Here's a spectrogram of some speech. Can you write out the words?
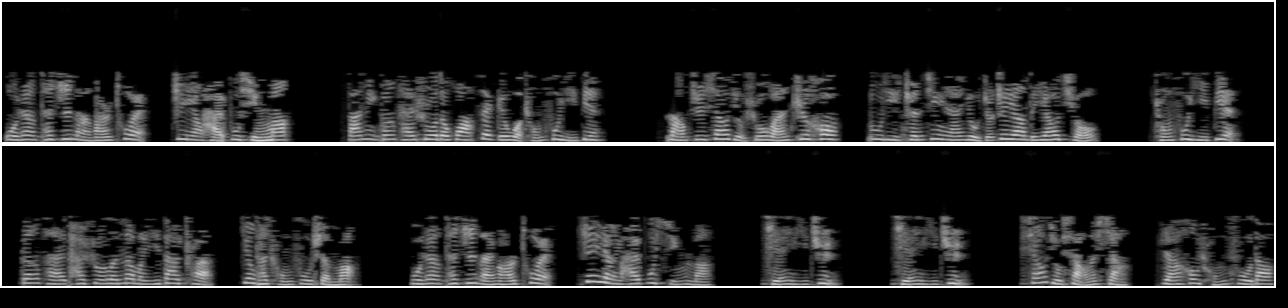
我让他知难而退，这样还不行吗？把你刚才说的话再给我重复一遍。哪知萧九说完之后，陆亦辰竟然有着这样的要求，重复一遍。刚才他说了那么一大串，要他重复什么？我让他知难而退，这样还不行吗？前一句，前一句。萧九想了想，然后重复道：“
